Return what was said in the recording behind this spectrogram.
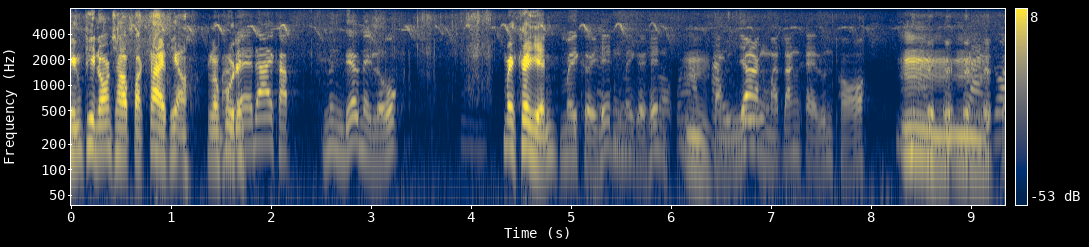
ถึงพี่น้องชาวปากใต้ที่เอาลองพูดดิมาแล้วได้ครับหนึ่งเดียวในโลกไม่เคยเห็น ไม่เคยเห็นไม่เคยเห็นอืม ทำย่างมาตั้งแต่รุ่นพออืมอืมใช่ก็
